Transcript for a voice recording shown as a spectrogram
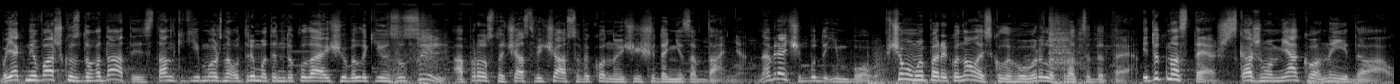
Бо як не важко здогадатись, танк, який можна отримати не докладаючи великих зусиль, а просто час від часу виконуючи щоденні завдання, навряд чи буде імбовим. В чому ми переконались, коли говорили про ЦДТ. І тут нас теж, скажімо м'яко, не ідеал.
